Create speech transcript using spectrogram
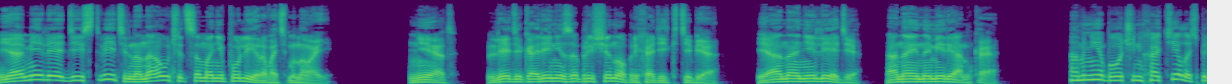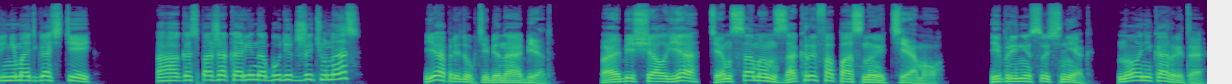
и Амелия действительно научится манипулировать мной». «Нет, леди Карине запрещено приходить к тебе. И она не леди, она и намерянка». «А мне бы очень хотелось принимать гостей. А госпожа Карина будет жить у нас?» «Я приду к тебе на обед. Пообещал я, тем самым закрыв опасную тему. И принесу снег, но не корыто.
